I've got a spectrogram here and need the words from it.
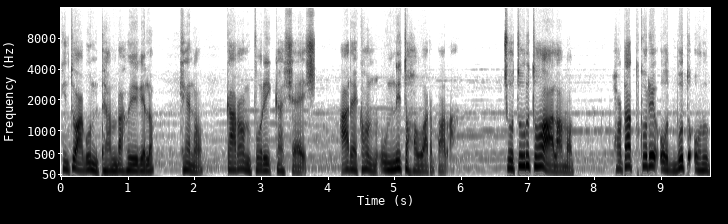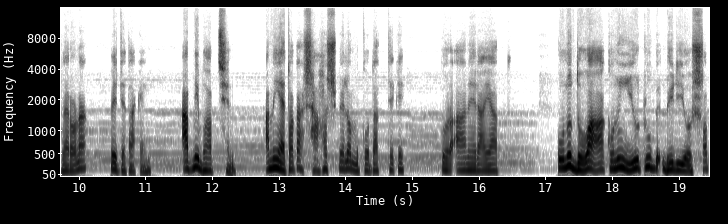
কিন্তু আগুন ঠান্ডা হয়ে গেল। কেন? কারণ পরীক্ষা শেষ, আর এখন উন্নীত হওয়ার পালা। চতুর্থ আলামত, হঠাৎ করে অদ্ভুত অনুপ্রেরণা পেতে থাকেন। আপনি ভাবছেন, আমি এতটা সাহস পেলাম কোথার থেকে? কোরআনের আয়াত। কোনো দোয়া, কোনো ইউটিউব ভিডিও সব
